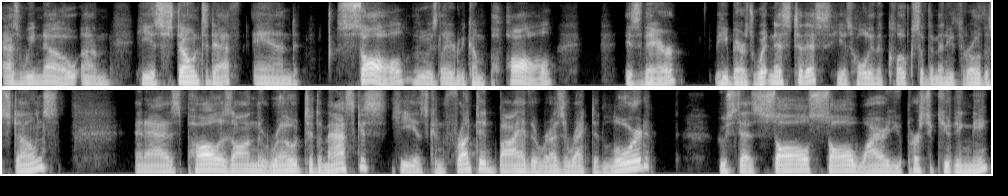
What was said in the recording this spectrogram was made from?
as we know, um, he is stoned to death. And Saul, who is later to become Paul, is there. He bears witness to this. He is holding the cloaks of the men who throw the stones. And as Paul is on the road to Damascus, he is confronted by the resurrected Lord, who says, Saul, Saul, why are you persecuting me?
